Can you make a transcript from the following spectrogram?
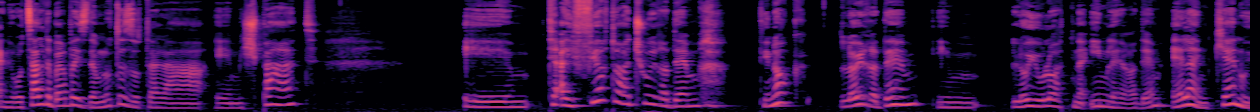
אני רוצה לדבר בהזדמנות הזאת על המשפט, אמ, תעייפי אותו עד שהוא יירדם. תינוק לא יירדם אם לא יהיו לו התנאים להירדם, אלא אם כן הוא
